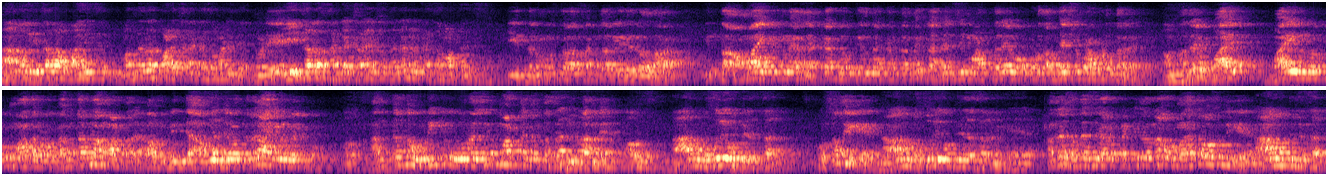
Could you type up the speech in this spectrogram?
ನಾನು ಈ ತರ ಮಾಹಿತಿ ಮೊದಲೆಲ್ಲ ಬಹಳ ಚೆನ್ನಾಗಿ ಕೆಲಸ ಮಾಡಿದ್ದೆ. ನೋಡಿ. ಈ ತರ ಸಂಘ ಚೆನ್ನಾಗಿರ್ತದೆ ನಾನು ಕೆಲಸ ಮಾಡ್ತಾ ಇದ್ದೆ ಸರ್. ಈ ಧರ್ಮಸ್ಥಳ ಸಂಘ ಏನಿರಲ್ಲ ಇಂಥ ಅಮಾಯಕರನ್ನ ಲೆಕ್ಕ ಗೊತ್ತಿಲ್ತಕ್ಕಂಥದ್ದೇ ಕಜೆನ್ಸಿ ಮಾಡ್ತಾರೆ ಒಬ್ಬರು ಅಧ್ಯಕ್ಷ ಮಾಡ್ಬಿಡ್ತಾರೆ. ಅಂದ್ರೆ ಬಾಯಿ ಬಾಯಿ ಇರಬೇಕು ಮಾತಾಡ್ಬೇಕು ಅಂತ ಮಾಡ್ತಾರೆ. ಅವ್ರ ವಿದ್ಯೆ ಅವಿದ್ಯಾವಂತರೇ ಆಗಿರ್ಬೇಕು. ಅಂತ ಹುಡುಕಿ ಊರಲ್ಲಿ ಮಾಡ್ತಕ್ಕಂಥ ಸರ್ ನಾನು- ಹೌದು. ಸರ್. ನಾನು ವಸೂಲಿ ಹೋಗ್ತಿದ್ದೆ ಸರ್. ವಸೂಲಿಗೆ. ನಾನು ವಸೂಲಿಗೆ ಹೋಗ್ತಿದ್ದೆ ಸರ್ ನನಗೆ ಅಂದ್ರೆ ಸದಸ್ಯರು ಯಾರು ಕಟ್ಟಿಲ್ಲ ಅಂದ್ರೆ ಅವ್ರ ಮಾತ್ರ ವಸೂಲಿಗೆ? ನಾನು ಹೋಗ್ತಿದ್ದೆ ಸರ್.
